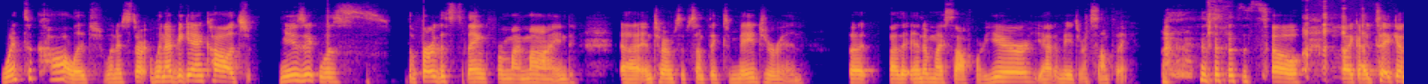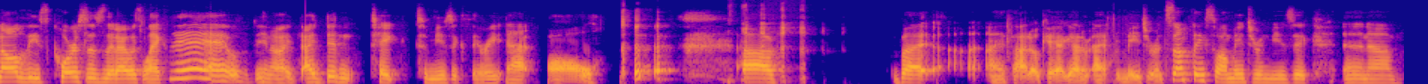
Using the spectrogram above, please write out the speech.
went to college, when I start when I began college, music was the furthest thing from my mind uh, in terms of something to major in. But by the end of my sophomore year, you had to major in something. so like I'd taken all these courses that I was like, eh, you know, I, I didn't take to music theory at all. uh, but I thought, okay, I got to, major in something, so I'll major in music. And um,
